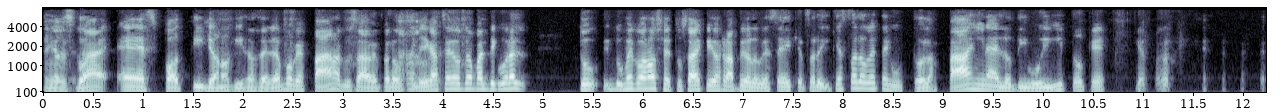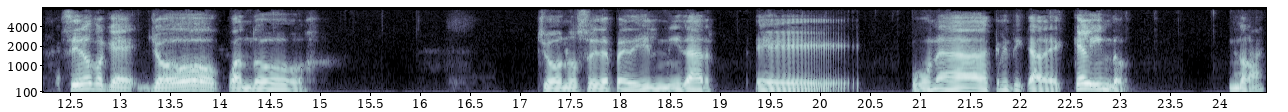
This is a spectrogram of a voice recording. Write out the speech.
en el spot. spot y yo no quise hacerlo porque es pana, tú sabes, pero si llega a ser otro particular, tú, tú me conoces, tú sabes que yo rápido lo hubiese hecho, pero ¿y qué fue lo que te gustó? ¿Las páginas, los dibujitos? ¿Qué, qué fue Sí, no, porque yo cuando yo no soy de pedir ni dar eh, una crítica de qué lindo. No.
